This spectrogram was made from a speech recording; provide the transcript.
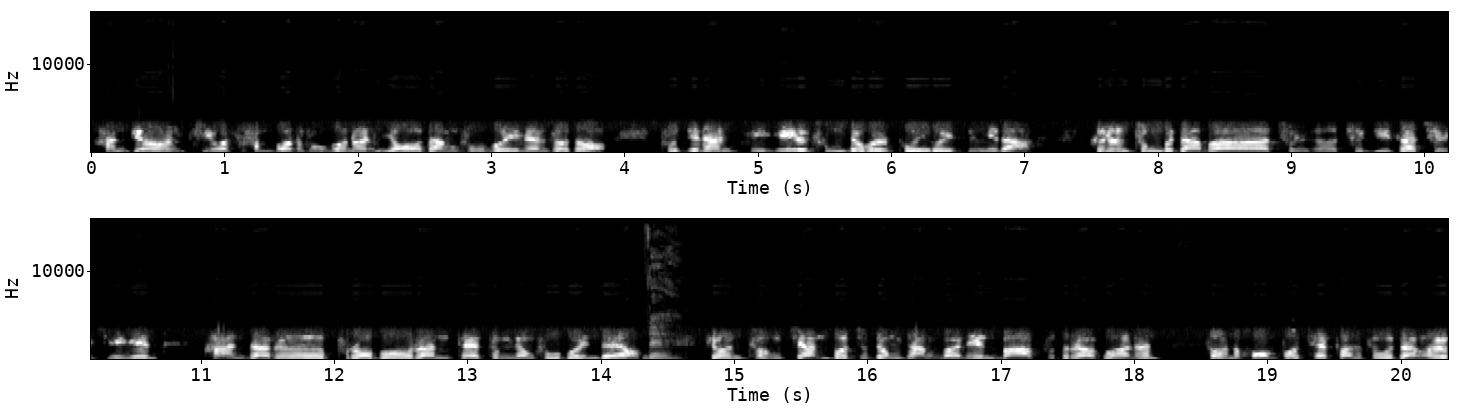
한편 기호 3번 후보는 여당 후보이면서도 부진한 지지율 성적을 보이고 있습니다. 그는 중부자바 출, 어, 주지사 출신인 간다르 프로보란 대통령 후보인데요. 네. 현 정치안보 조정 장관인 마푸드라고 하는 전 헌법재판소장을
